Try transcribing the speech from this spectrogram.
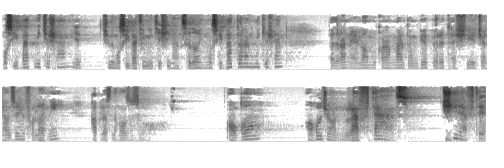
مصیبت می‌کشن. یه چیز مصیبتی میکشیدن. صدای مصیبت دارن می‌کشن. و دارن اعلام می‌کنن مردم بیاد بره تشریع جنازه فلانی قبل از نماز ظهر. آقا آقا جان رفته است. چی رفته؟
